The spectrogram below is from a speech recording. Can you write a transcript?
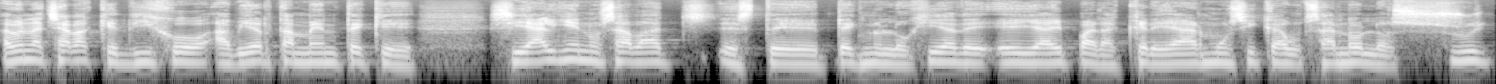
hay una chava que dijo abiertamente que si alguien usaba este, tecnología de AI para crear música usando los su-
